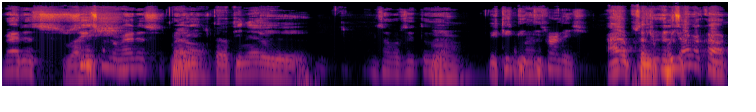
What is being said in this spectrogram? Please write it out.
Radish. Sí, es como radish, pero Pero tiene el. el saborcito de. mm, ¿Y qué, qué- es relish? Ah, pues El, el el sauerkraut.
